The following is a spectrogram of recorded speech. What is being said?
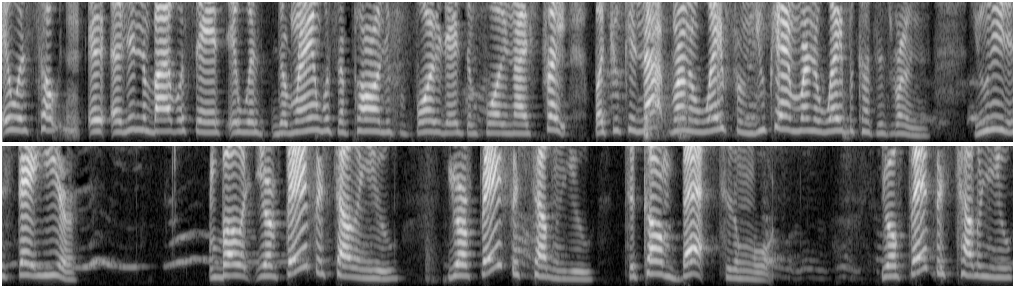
it was talking, and then the Bible says it was the rain was upon you for forty days and forty nights straight. But you cannot run away from. You can't run away because it's raining. You need to stay here. But your faith is telling you, your faith is telling you to come back to the Lord. Your faith is telling you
